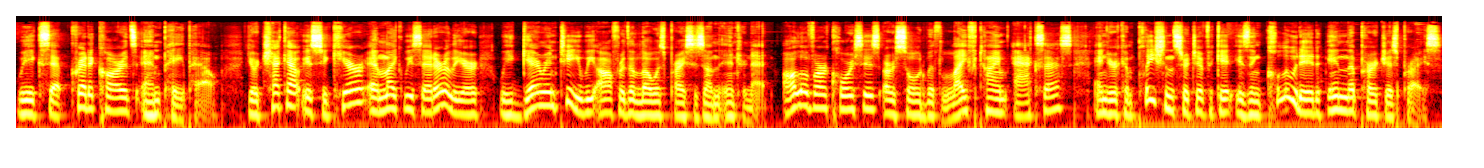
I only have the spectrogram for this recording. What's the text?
We accept credit cards and PayPal. Your checkout is secure, and like we said earlier, we guarantee we offer the lowest prices on the internet. All of our courses are sold with lifetime access, and your completion certificate is included in the purchase price.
